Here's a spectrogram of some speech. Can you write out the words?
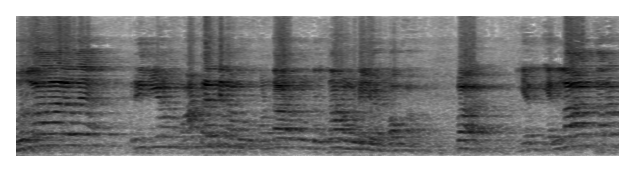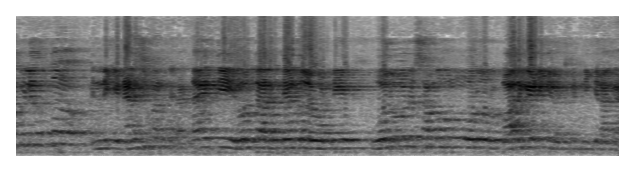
பொருளாதார ரீதியான மாற்றத்தை நமக்கு கொண்டாடணுன்றது தான் நம்முடைய நோக்கம். இப்ப எல்லா தரப்பிலிருந்தும் இன்னைக்கு நினைச்சு பாருங்க ரெண்டாயிரத்தி இருபத்தி ஆறு தேர்தலை ஒட்டி ஒரு ஒரு சமூகமும் ஒரு ஒரு பார்கெனிங் வச்சுட்டு நிக்கிறாங்க.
